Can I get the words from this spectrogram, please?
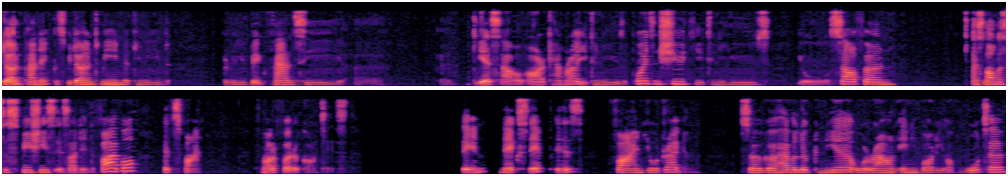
don't panic because we don't mean that you need a really big fancy uh, DSLR camera. You can use a point and shoot, you can use your cell phone. As long as the species is identifiable, it's fine. It's not a photo contest. Then next step is find your dragon. So go have a look near or around any body of water,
